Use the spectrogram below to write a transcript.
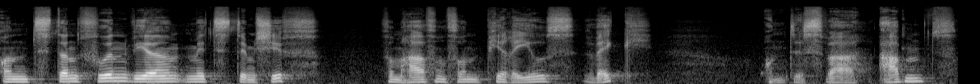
und dann fuhren wir mit dem Schiff vom Hafen von Piräus weg und es war Abend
